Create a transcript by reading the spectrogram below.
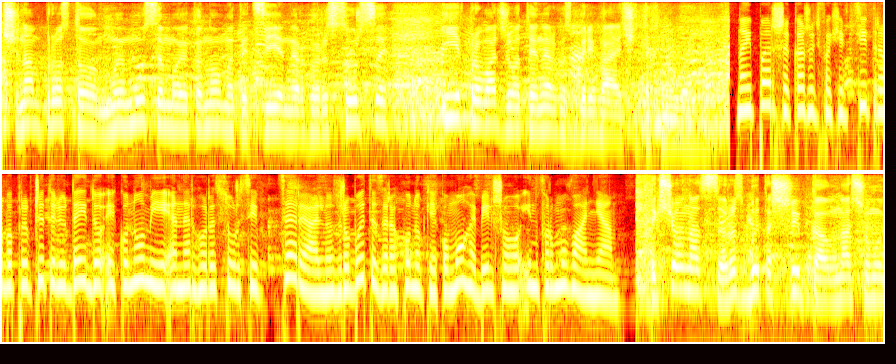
що нам просто ми мусимо економити ці енергоресурси і впроваджувати енергозберігаючі технології. Найперше кажуть фахівці, треба привчити людей до економії енергоресурсів. Це реально зробити за рахунок якомога більшого інформування. Якщо у нас розбита шибка у нашому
